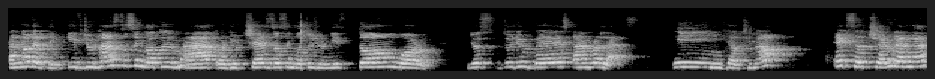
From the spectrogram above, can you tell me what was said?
Another thing, if your hands doesn't go to the mat or your chest doesn't go to your knees, don't worry. Just do your best and relax. Inhale, chin up. Exhale, chaturanga.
